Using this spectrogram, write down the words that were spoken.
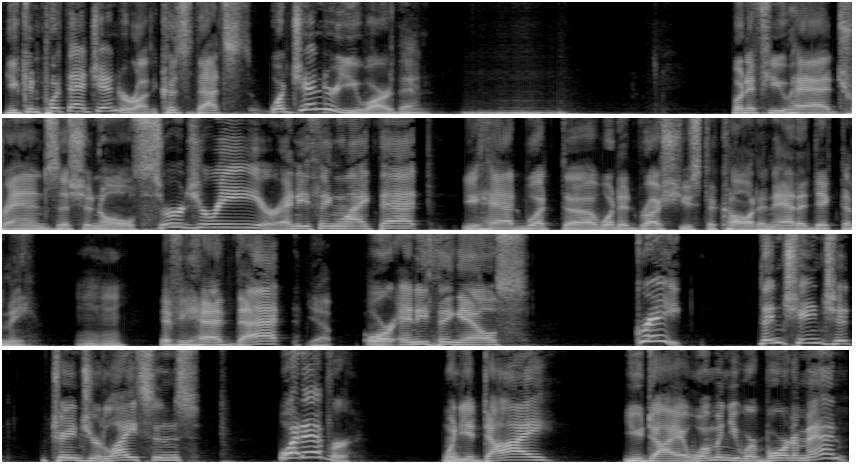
You can put that gender on because that's what gender you are then. But if you had transitional surgery or anything like that, you had what uh, what did Rush used to call it an addictomy. Mm-hmm. If you had that, Yep. or anything else, great. Then change it, change your license, whatever. When you die, you die a woman, you were born a man.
